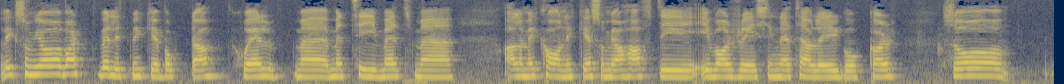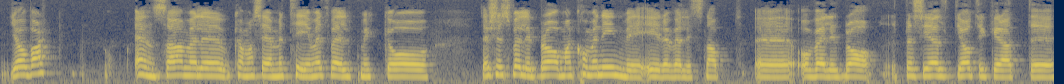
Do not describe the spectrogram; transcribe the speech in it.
liksom jag har varit väldigt mycket borta själv med, med teamet, med alla mekaniker som jag har haft i, i racing när jag tävlar i gokart. Så jag har varit ensam, eller kan man säga, med teamet väldigt mycket. och det känns väldigt bra. Man kommer in i det väldigt snabbt eh, och väldigt bra. Speciellt jag tycker att eh,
